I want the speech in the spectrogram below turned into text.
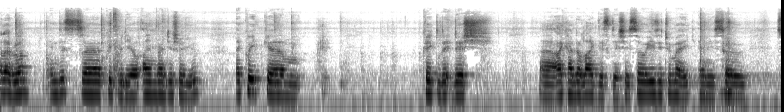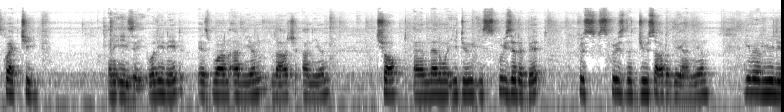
Hello everyone, in this uh, quick video I am going to show you a quick um, quick dish. Uh, I kind of like this dish, it's so easy to make and it's so it's quite cheap and easy. All you need is one onion, large onion, chopped and then what you do is squeeze it a bit, squeeze the juice out of the onion, give a really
